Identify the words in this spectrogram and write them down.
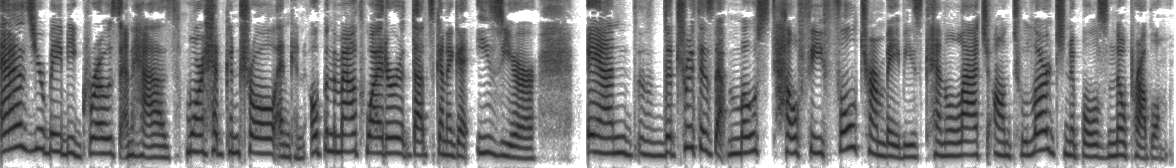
As your baby grows and has more head control and can open the mouth wider, that's going to get easier. And the truth is that most healthy full term babies can latch onto large nipples no problem.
